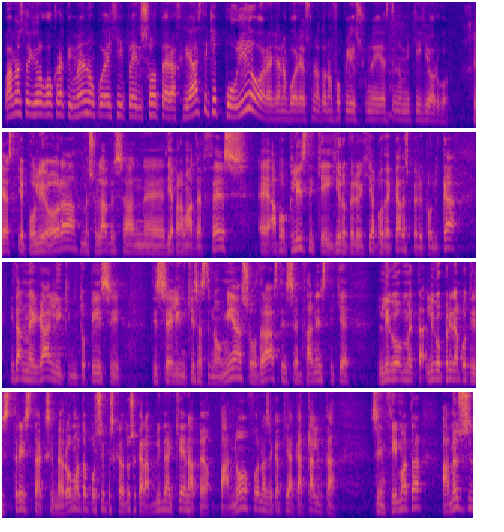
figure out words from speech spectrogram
Πάμε στο Γιώργο Κρατημένο που έχει περισσότερα. Χρειάστηκε πολλή ώρα για να μπορέσουν να τον αφοπλίσουν οι αστυνομικοί, Γιώργο. Χρειάστηκε πολλή ώρα, μεσολάβησαν ε, διαπραγματευτέ, ε, αποκλείστηκε η γύρω περιοχή από δεκάδες περιπολικά. Ήταν μεγάλη η κινητοποίηση της ελληνικής αστυνομίας. Ο δράστης εμφανίστηκε λίγο, μετα- λίγο πριν από τις 3 τα ξημερώματα. Όπως είπες, κρατούσε καραμπίνα και ένα πε- πανό, φώναζε κάποια ακατάληπτα συνθήματα. Αμέσως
